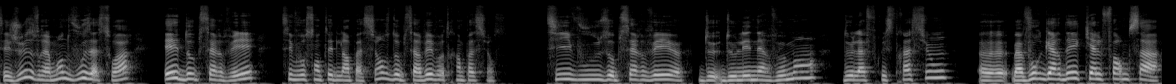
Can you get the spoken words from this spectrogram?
c'est juste vraiment de vous asseoir et d'observer, si vous ressentez de l'impatience, d'observer votre impatience. Si vous observez euh, de, l'énervement, de la frustration, euh, bah, vous regardez quelle forme ça a.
